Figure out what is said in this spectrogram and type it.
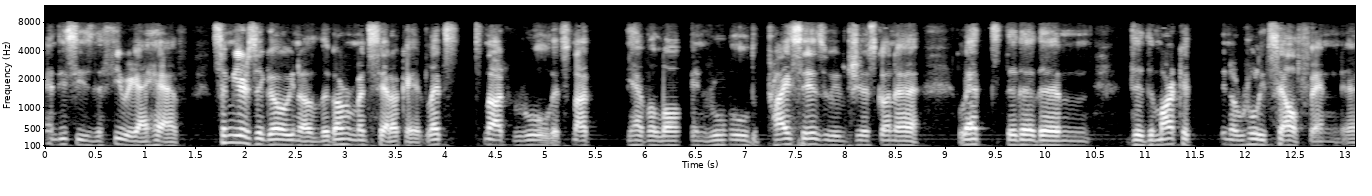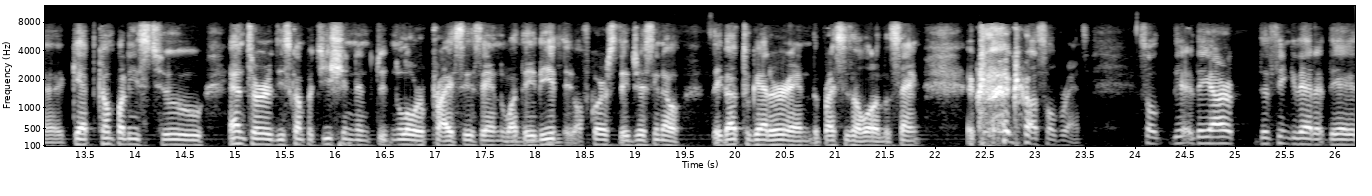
and this is the theory I have. Some years ago, you know, the government said, okay, let's not rule, let's not have a law and rule the prices. We're just gonna let the the the, the, the market you know rule itself and uh, get companies to enter this competition and lower prices and what they did. Of course they just you know they got together and the prices are all the same across all brands. So they, they are the thing that they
